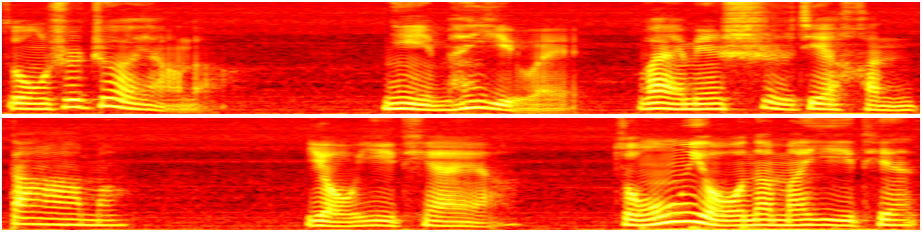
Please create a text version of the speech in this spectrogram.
总是这样的。”你们以为外面世界很大吗？有一天呀，总有那么一天，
